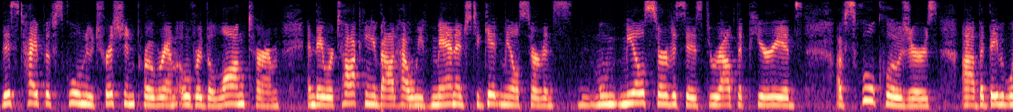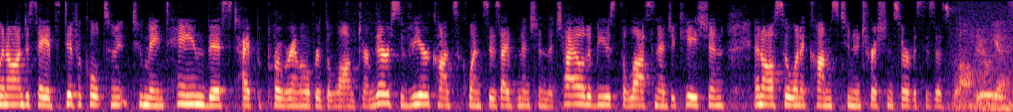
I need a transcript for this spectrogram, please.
this type of school nutrition program over the long term. And they were talking about how we've managed to get meal service, meal services throughout the periods of school closures, uh, but they went on to say it's difficult to, to maintain this type of program over the long term. There are severe consequences. I've mentioned the child abuse, the loss in education, and also when it comes to nutrition services as well. Yes.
